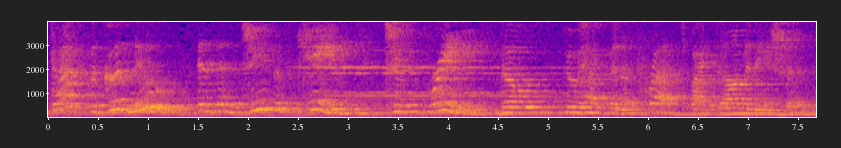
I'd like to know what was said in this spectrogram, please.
That's the good news, is that Jesus came to free those who have been oppressed by domination,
